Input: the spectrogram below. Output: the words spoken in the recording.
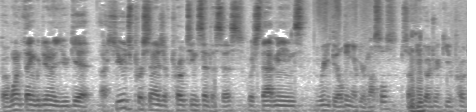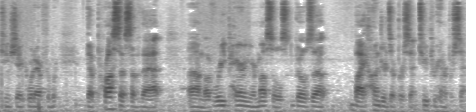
but one thing we do know, you get a huge percentage of protein synthesis, which that means rebuilding of your muscles. So if you Mhm. go drink your protein shake or whatever, the process of that, um, of repairing your muscles, goes up by hundreds of percent, two, three hundred percent.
